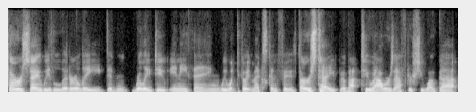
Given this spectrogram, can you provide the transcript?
Thursday, we literally didn't really do anything. We went to go eat Mexican food Thursday about two hours after she woke up.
